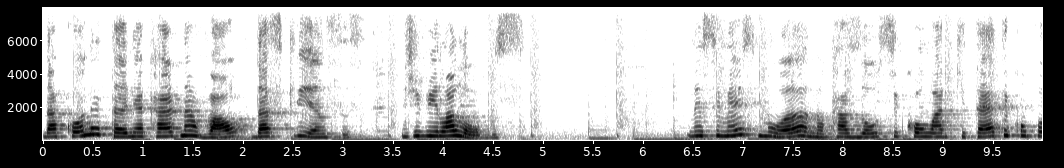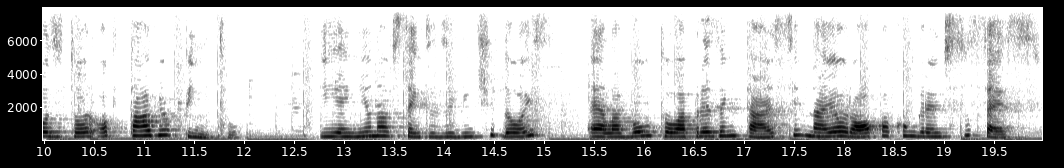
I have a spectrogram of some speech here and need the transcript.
da coletânea Carnaval das Crianças, de Vila Lobos. Nesse mesmo ano, casou-se com o arquiteto e compositor Octávio Pinto. E em 1922, ela voltou a apresentar-se na Europa com grande sucesso.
